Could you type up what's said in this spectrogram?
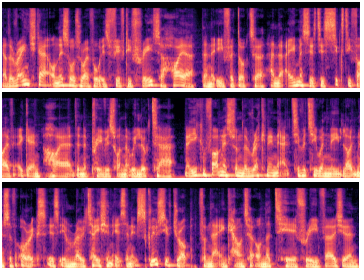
Now, the range stat on this auto rifle is 53, so higher than the Ether Doctor, and the aim assist is 65, again higher than the previous one that we looked at. Now, you can farm this from the Reckoning activity when the Likeness of Oryx is in rotation. It's an exclusive drop from that encounter on the tier 3 version.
